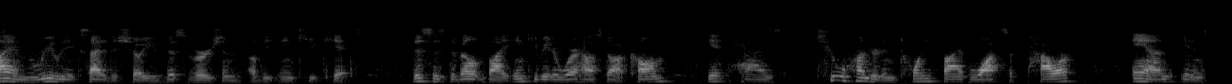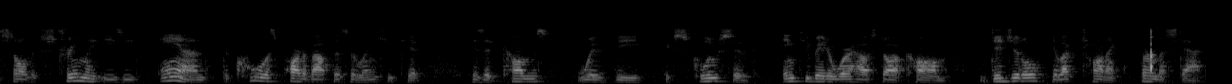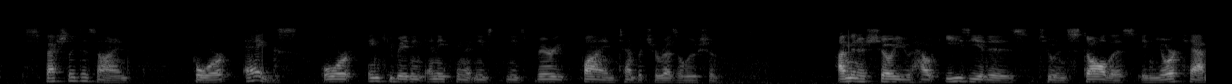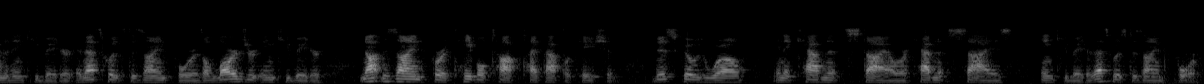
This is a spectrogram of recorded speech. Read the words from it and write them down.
I am really excited to show you this version of the InQ kit. This is developed by incubatorwarehouse.com. It has 225 watts of power and it installs extremely easy and the coolest part about this little InQ kit is it comes with the exclusive incubatorwarehouse.com digital electronic thermostat specially designed for eggs or incubating anything that needs, needs very fine temperature resolution. I'm going to show you how easy it is to install this in your cabinet incubator and that's what it's designed for is a larger incubator not designed for a tabletop type application. This goes well in a cabinet style or cabinet size incubator. That's what it's designed for.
